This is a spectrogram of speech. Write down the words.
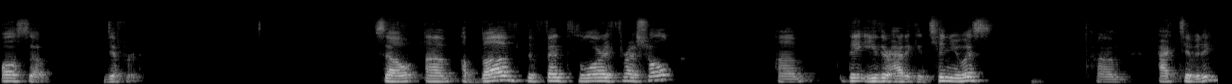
also differed. So um, above the ventilatory threshold, um, they either had a continuous um, activity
